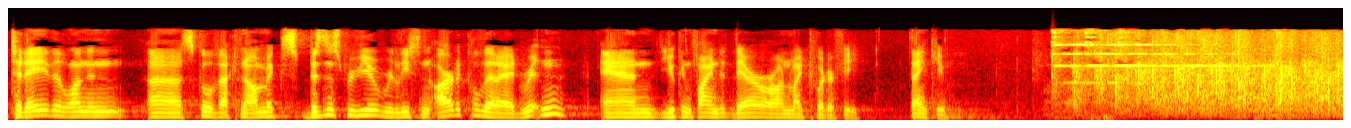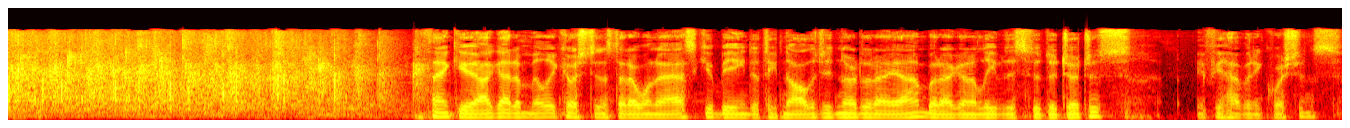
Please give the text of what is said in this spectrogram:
today, the London uh, School of Economics Business Review released an article that I had written, and you can find it there or on my Twitter feed. Thank you. Thank you. I got a million questions that I want to ask you, being the technology nerd that I am, but I'm going to leave this to the judges. If you have any questions.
